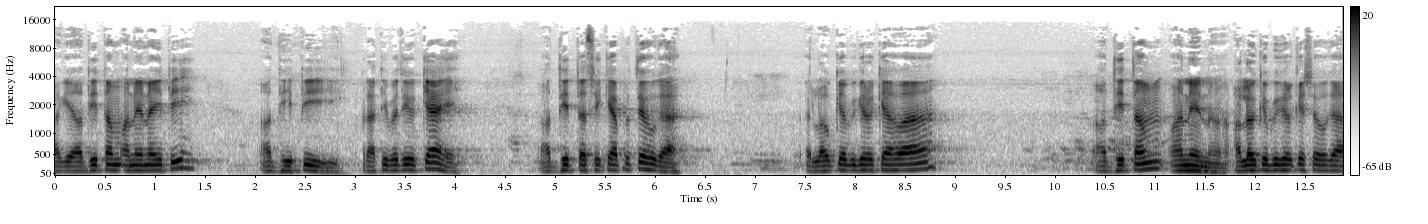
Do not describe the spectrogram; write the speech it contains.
आगे अधितम अनेन इति। अधीति। प्रातिपदिक क्या है? अधित से क्या प्रत्यय होगा? लौक्य विग्रह क्या हुआ? अधितम अनेन। अलौक्य विग्रह कैसे होगा?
